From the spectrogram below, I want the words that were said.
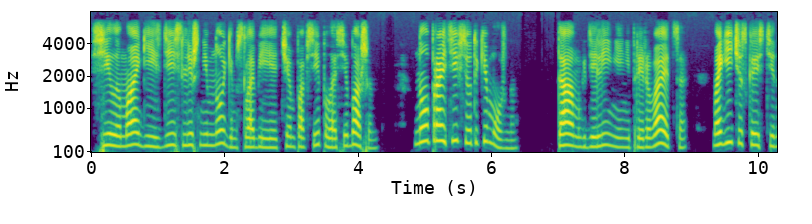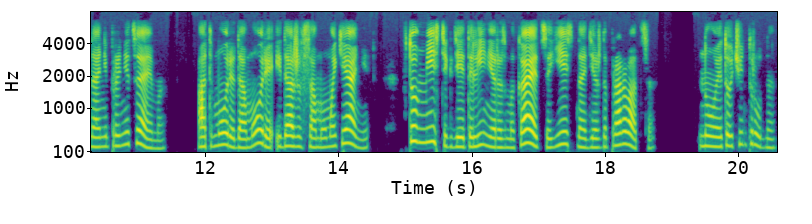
Сила магии здесь лишь немногим слабее, чем по всей полосе башен, но пройти все-таки можно. Там, где линия не прерывается, магическая стена непроницаема. От моря до моря и даже в самом океане. В том месте, где эта линия размыкается, есть надежда прорваться. Но это очень трудно.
